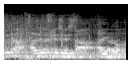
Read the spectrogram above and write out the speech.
上田はじめ選手でした。ありがとう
